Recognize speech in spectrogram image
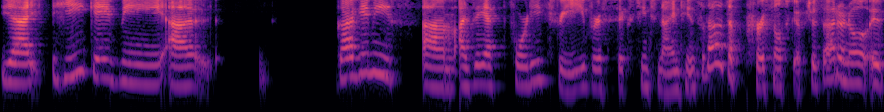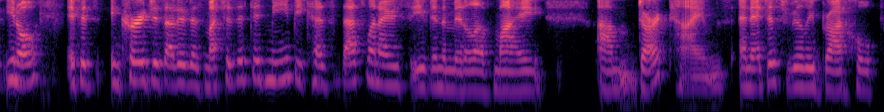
Yeah, he gave me uh, God gave me um, Isaiah 43, verse 16 to 19. So that was a personal scripture. So I don't know if, you know, if it encourages others as much as it did me, because that's when I received in the middle of my um, dark times. And it just really brought hope.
